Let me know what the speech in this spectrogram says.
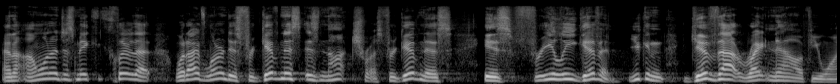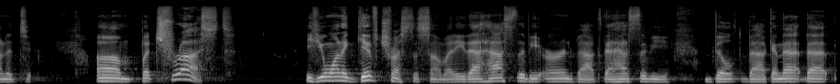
And I, I want to just make it clear that what I've learned is forgiveness is not trust. Forgiveness is freely given. You can give that right now if you wanted to. Um, but trust, if you want to give trust to somebody, that has to be earned back, that has to be built back. And that, that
